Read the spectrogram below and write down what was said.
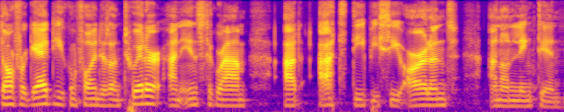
Don't forget you can find us on Twitter and Instagram at, at DPC Ireland and on LinkedIn.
